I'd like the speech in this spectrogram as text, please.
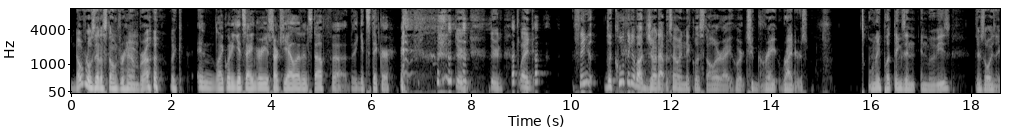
No Rosetta Stone for him, bro. like and like when he gets angry, he starts yelling and stuff. Uh, it gets thicker. dude, dude, like thing. The cool thing about Judd Apatow and Nicholas Stoller, right, who are two great writers, when they put things in in movies, there's always a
